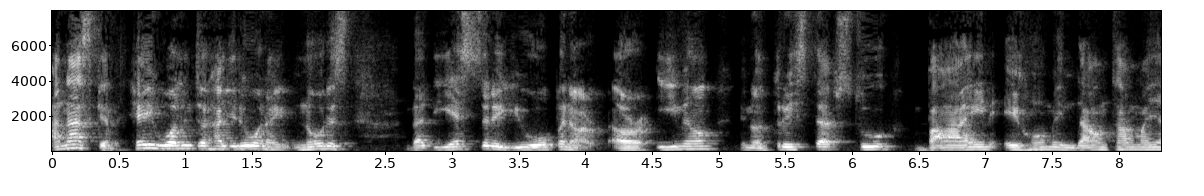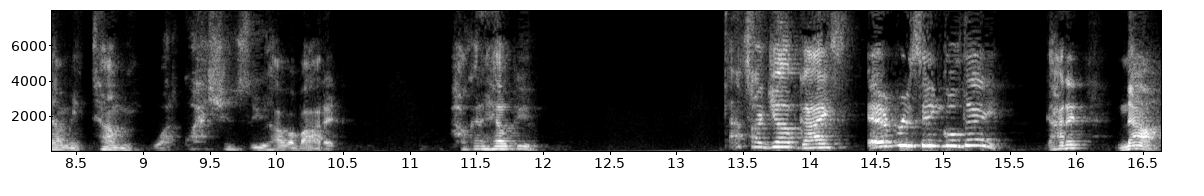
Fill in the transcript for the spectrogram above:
and ask him, hey, Wellington, how you doing? I noticed that yesterday you opened our, our email, you know, three steps to buying a home in downtown Miami. Tell me, what questions do you have about it? How can I help you? That's our job, guys, every single day. Got it? Now,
